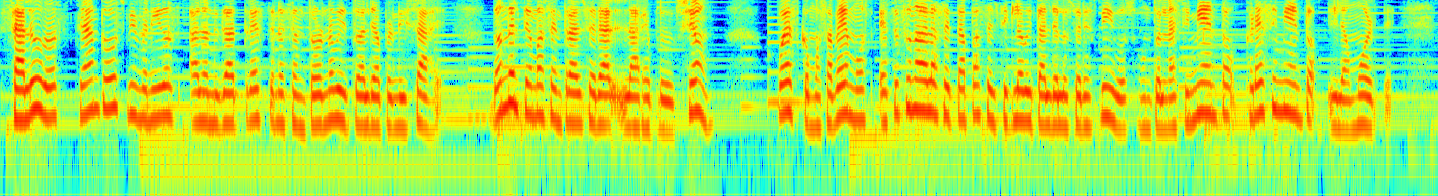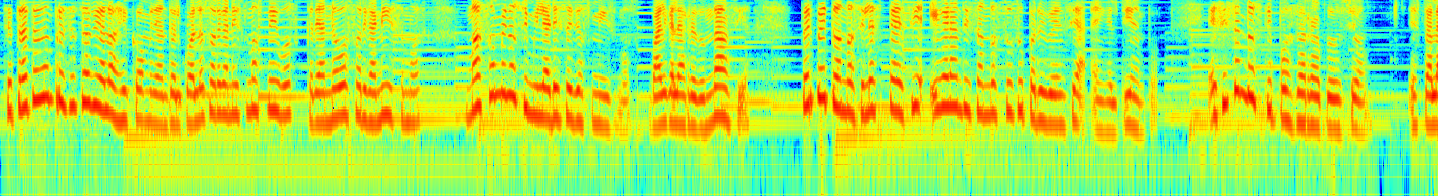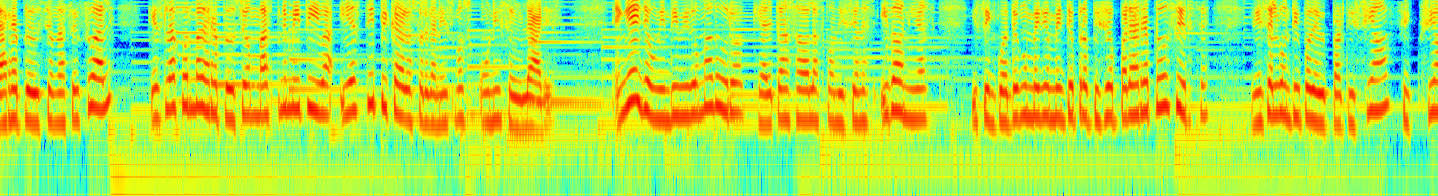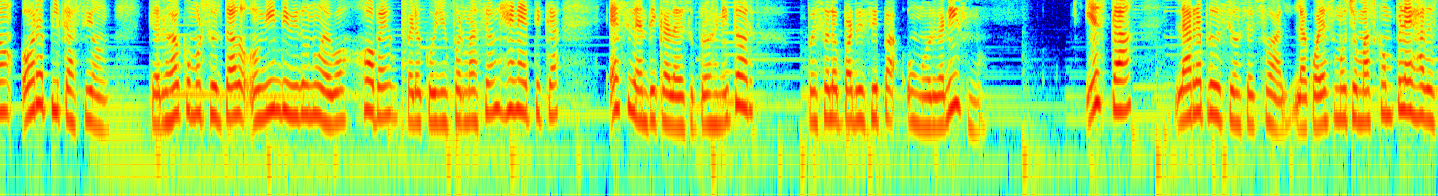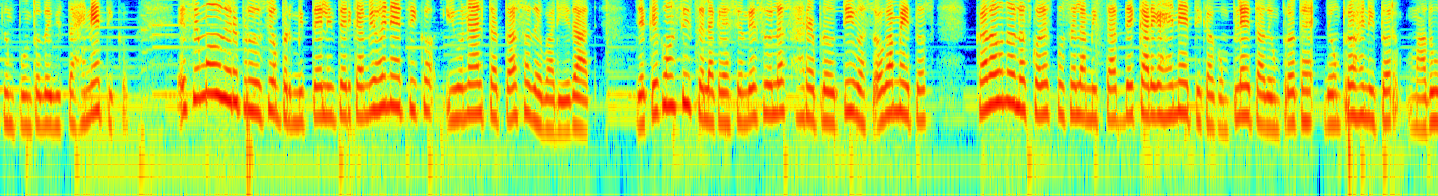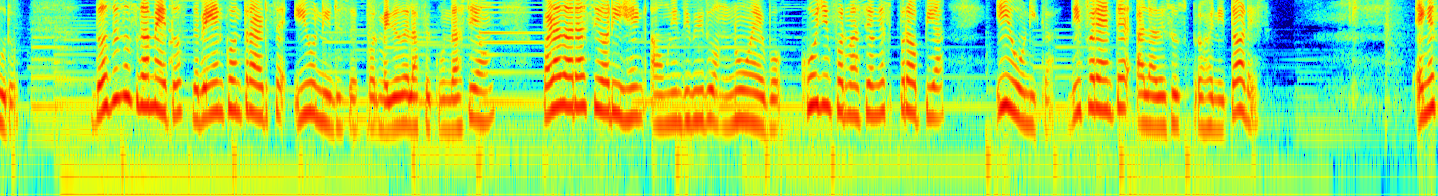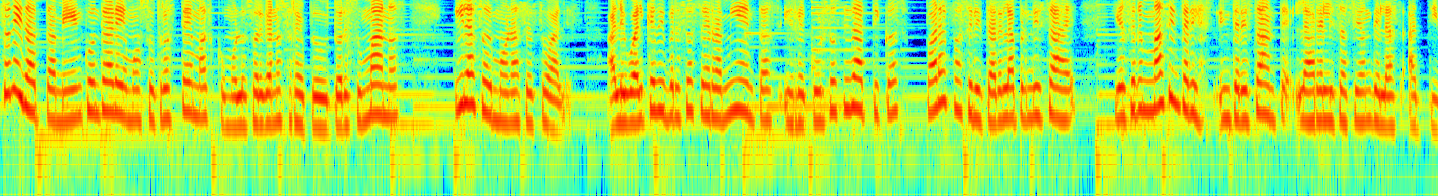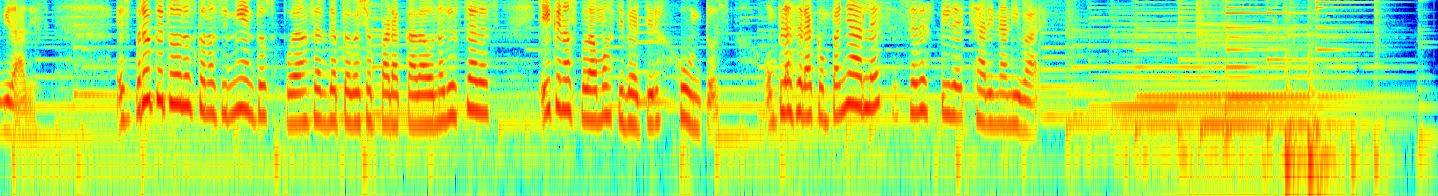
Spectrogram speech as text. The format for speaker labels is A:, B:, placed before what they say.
A: Saludos, sean todos bienvenidos a la unidad 3 de nuestro entorno virtual de aprendizaje, donde el tema central será la reproducción. Pues como sabemos, esta es una de las etapas del ciclo vital de los seres vivos, junto al nacimiento, crecimiento y la muerte. Se trata de un proceso biológico mediante el cual los organismos vivos crean nuevos organismos más o menos similares a ellos mismos, valga la redundancia, perpetuando así la especie y garantizando su supervivencia en el tiempo. Existen dos tipos de reproducción. Está la reproducción asexual, que es la forma de reproducción más primitiva y es típica de los organismos unicelulares. En ella, un individuo maduro que ha alcanzado las condiciones idóneas y se encuentra en un medio ambiente propicio para reproducirse, inicia algún tipo de bipartición, ficción o replicación que arroja como resultado un individuo nuevo, joven, pero cuya información genética es idéntica a la de su progenitor, pues solo participa un organismo. Y está la reproducción sexual, la cual es mucho más compleja desde un punto de vista genético. Este modo de reproducción permite el intercambio genético y una alta tasa de variedad, ya que consiste en la creación de células reproductivas o gametos, cada uno de los cuales posee la mitad de carga genética completa de un, de un progenitor maduro. Dos de esos gametos deben encontrarse y unirse por medio de la fecundación para dar así origen a un individuo nuevo cuya información es propia y única, diferente a la de sus progenitores. En esta unidad también encontraremos otros temas como los órganos reproductores humanos y las hormonas sexuales, al igual que diversas herramientas y recursos didácticos para facilitar el aprendizaje y hacer más interesante la realización de las actividades. Espero que todos los conocimientos puedan ser de provecho para cada uno de ustedes y que nos podamos divertir juntos. Un placer acompañarles. Se despide Charina Nivar.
